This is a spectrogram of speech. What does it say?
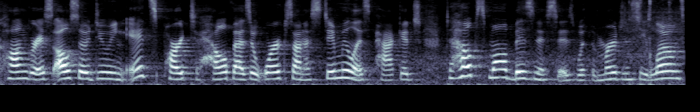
Congress also doing its part to help as it works on a stimulus package to help small businesses with emergency loans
